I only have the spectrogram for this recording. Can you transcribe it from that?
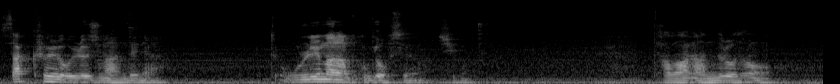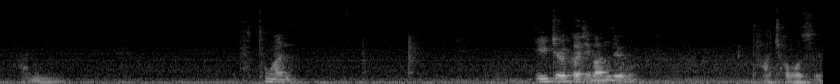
사클 올려주면 안 되냐? 올릴 만한 곡이 없어요 지금. 다 마음에 안 들어서 한 보통 한 1절까지 만들고 다 접었어요.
